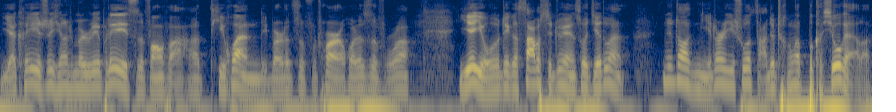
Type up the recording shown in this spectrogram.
也可以执行什么 replace 方法啊，替换里边的字符串或者字符啊，也有这个 substring 做截断。那照你这一说，咋就成了不可修改了？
